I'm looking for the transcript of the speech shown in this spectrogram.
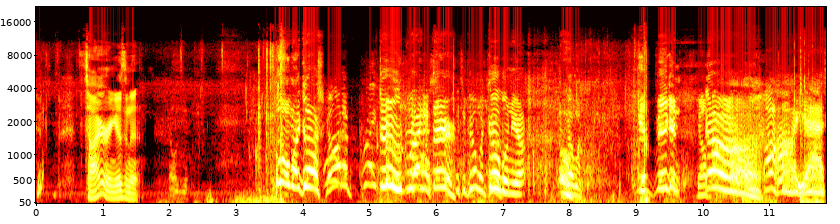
It's tiring, isn't it? Told you. Oh my gosh. got him right Dude, right Yes. there. It's a good one. Good one, yeah. Good oh. one. Get big and. Got him. Ah. Ah, yes.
